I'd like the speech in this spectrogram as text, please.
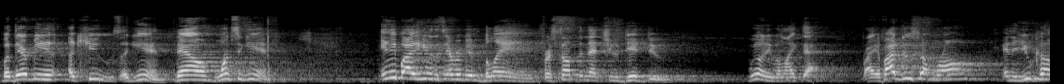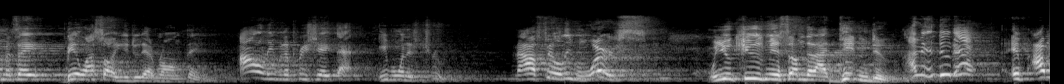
But they're being accused again. Now, once again, anybody here that's ever been blamed for something that you did do, we don't even like that. Right? If I do something wrong, and then you come and say, Bill, I saw you do that wrong thing. I don't even appreciate that, even when it's true. Now I feel even worse when you accuse me of something that I didn't do. I didn't do that. If I'm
